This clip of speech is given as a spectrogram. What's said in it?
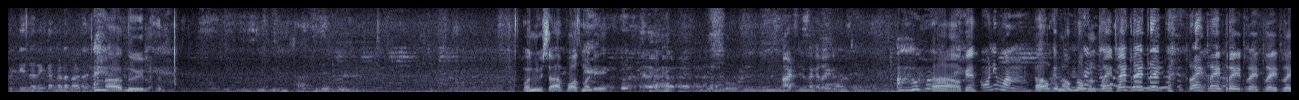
ಬಿಟ್ಟಿದ್ದಾರೆ ಕನ್ನಡ ನಾಡಲ್ಲಿ. ಅದು ಇಲ್ಲ. ಒಂದು ನಿಮಿಷ ಪಾಸ್ ಮಾಡಿ ಆಡ್ಸಿ ಸಖತ್ತಾಗಿರುತ್ತೆ ಹಾಂ okay Only one. Okay no problem try try try try try try try try try try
